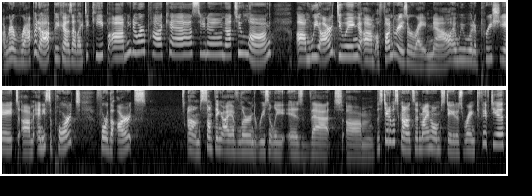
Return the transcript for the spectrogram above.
I'm gonna wrap it up because I like to keep, um, you know, our podcast, you know, not too long. Um, we are doing um, a fundraiser right now, and we would appreciate um, any support for the arts. Um, something I have learned recently is that um, the state of Wisconsin, my home state, is ranked 50th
